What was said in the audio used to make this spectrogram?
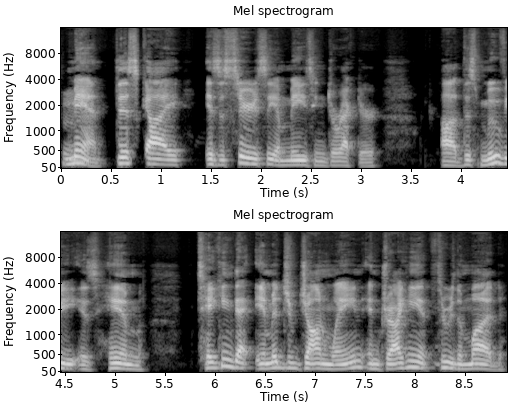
Hmm. man, this guy is a seriously amazing director. Uh, this movie is him taking that image of John Wayne and dragging it through the mud.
